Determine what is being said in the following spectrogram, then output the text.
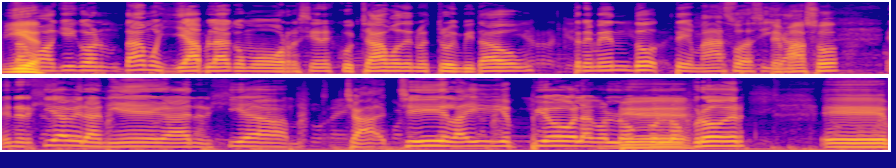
Yeah. Estamos aquí con. Estábamos Yapla, como recién escuchamos de nuestro invitado. Un tremendo temazo así. ya. Energía veraniega, energía cha- chill ahí, bien piola con los, con los brothers. Eh,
